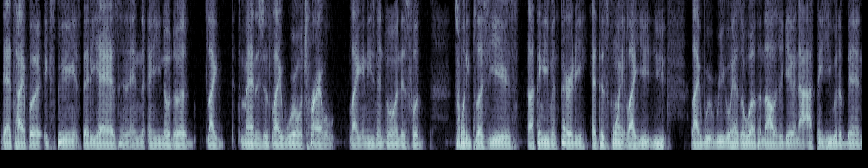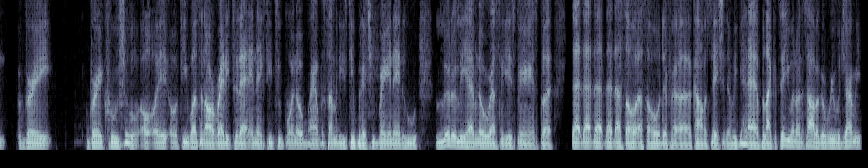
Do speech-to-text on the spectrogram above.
that type of experience that he has and, and, and you know the like the man is just like world travel like and he's been doing this for 20 plus years i think even 30 at this point. Like you you like Regal has a wealth of knowledge to give and I think he would have been very very crucial, or, or, if he wasn't already to that NXT 2.0 brand with some of these people that you're bringing in who literally have no wrestling experience. But that that that, that that's a whole, that's a whole different uh, conversation that we can have. But like continuing on the topic of Regal, Jeremy,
